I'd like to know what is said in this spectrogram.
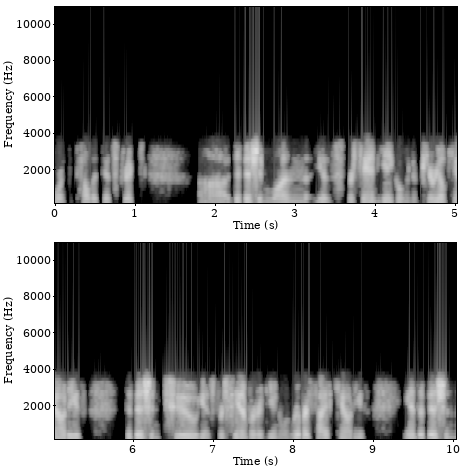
Fourth Appellate District. Uh, Division 1 is for San Diego and Imperial counties. Division 2 is for San Bernardino and Riverside counties. And Division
